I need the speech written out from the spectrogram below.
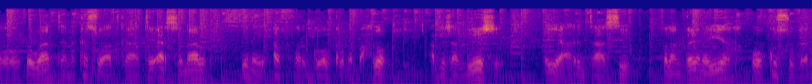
oo dhowaantana ka soo adkaatay arsenaal inay afar gool ku dhambaxdo? Cabdishaaq diyeeshe ayaa arrintaasi falanqaynaya oo ku sugan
